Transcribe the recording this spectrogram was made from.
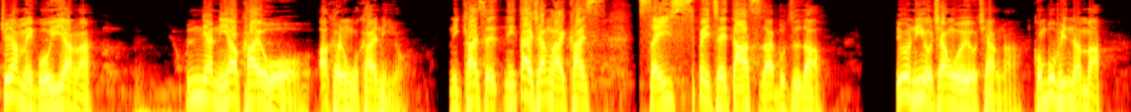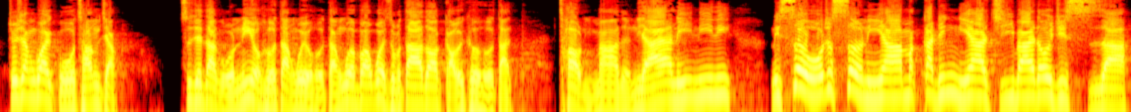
就像美国一样啊。你你要开我啊，可能我开你哦。你开谁？你带枪来开谁？被谁打死还不知道？因为你有枪，我也有枪啊，恐怖平衡嘛。就像外国常讲，世界大国，你有核弹，我有核弹，我也不知道为什么大家都要搞一颗核弹。操你妈的！你来啊，你你你。你射我就射你啊！妈干你你啊！鸡巴都一起死啊！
